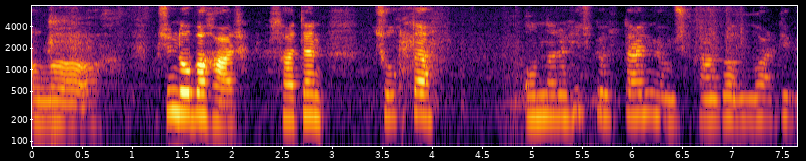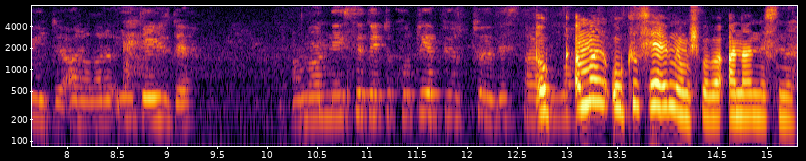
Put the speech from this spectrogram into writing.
Allah. Şimdi o bakar. Zaten çok da onları hiç göstermiyormuş. Kavgalılar gibiydi. Araları iyi değildi. Aman neyse dedikodu yapıyoruz. Tövbe O, estağfurullah. ama o kız sevmiyormuş baba anneannesini.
